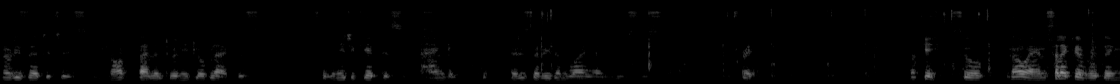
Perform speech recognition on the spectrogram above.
notice that it is not parallel to any global axis, so we need to get this angle. Okay, that is the reason why I use this uh, frame. Okay, so now I unselect everything,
